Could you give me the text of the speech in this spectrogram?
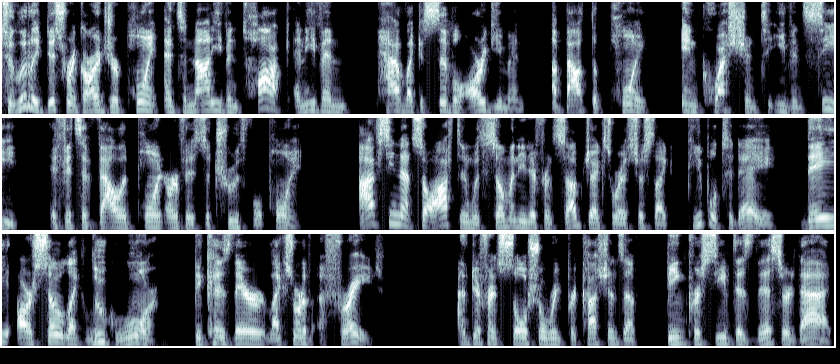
to literally disregard your point and to not even talk and even have like a civil argument about the point in question to even see if it's a valid point or if it's a truthful point. I've seen that so often with so many different subjects where it's just like people today they are so like lukewarm because they're like sort of afraid of different social repercussions of being perceived as this or that.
